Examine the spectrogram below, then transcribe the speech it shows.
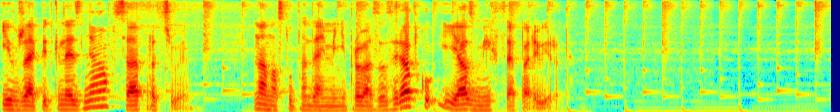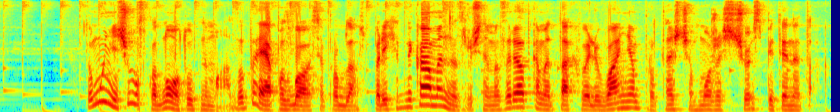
І вже під кінець дня все працює. На наступний день мені привезли зарядку і я зміг це перевірити. Тому нічого складного тут нема. Зате я позбавився проблем з перехідниками, незручними зарядками та хвилюванням про те, що може щось піти не так.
